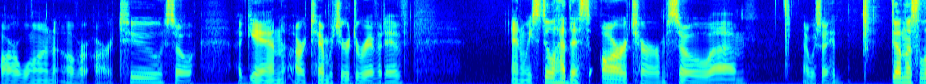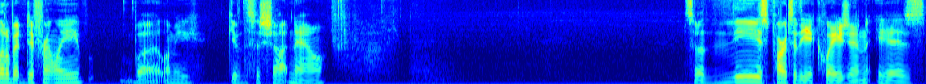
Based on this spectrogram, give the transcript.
R1 over R2. So again, our temperature derivative, and we still had this R term, so um, I wish I had done this a little bit differently, but let me give this a shot now. So these parts of the equation is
